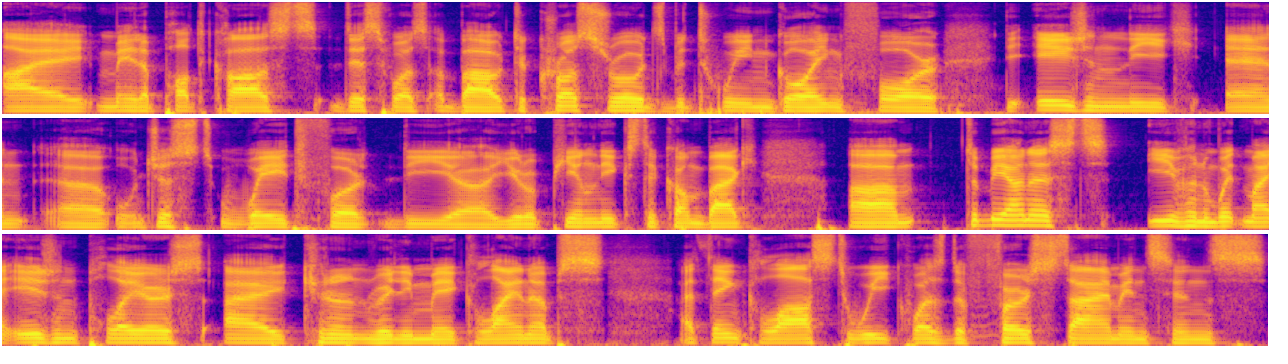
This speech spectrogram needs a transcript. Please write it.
I made a podcast. This was about the crossroads between going for the Asian League and uh, just wait for the uh, European leagues to come back. Um, to be honest, even with my Asian players, I couldn't really make lineups. I think last week was the first time in since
